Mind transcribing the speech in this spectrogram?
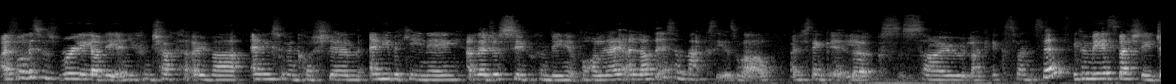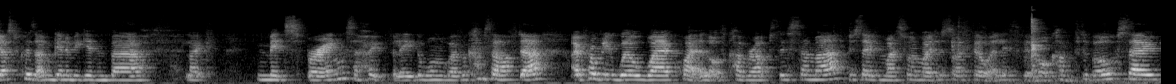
I thought this was really lovely and you can chuck it over any swimming costume, any bikini, and they're just super convenient for holiday. I love that it's a maxi as well. I just think it looks so like expensive. For me especially, just because I'm going to be giving birth like mid-spring so hopefully the warmer weather comes after. I probably will wear quite a lot of cover-ups this summer just over my swimwear just so i feel a little bit more comfortable. So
